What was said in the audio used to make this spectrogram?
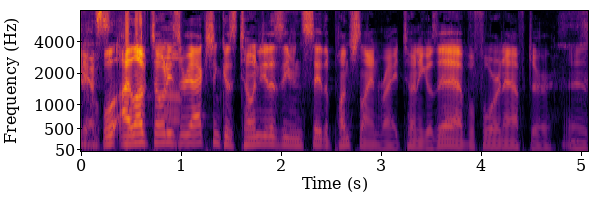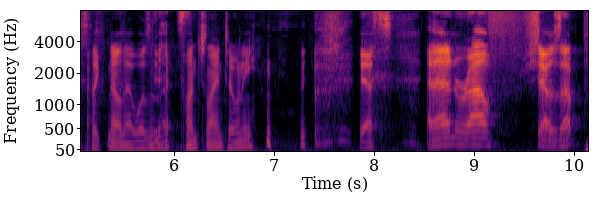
Yes. Well, I love Tony's Um, reaction because Tony doesn't even say the punchline right. Tony goes, "Yeah, before and after," and it's like, "No, that wasn't Yes. the punchline, Tony." Yes. And then Ralph shows up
